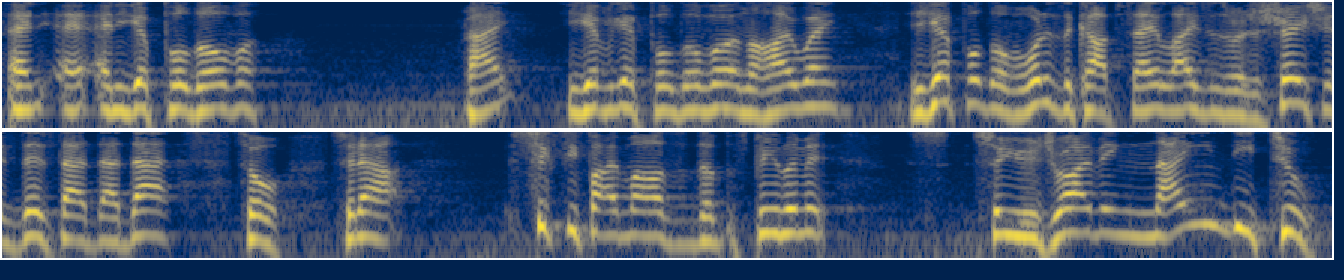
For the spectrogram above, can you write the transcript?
and, and, and you get pulled over? Right? You ever get pulled over on the highway? You get pulled over, what does the cop say? License, registration, this, that, that, that. So, so now, 65 miles is the speed limit, so you're driving 92.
